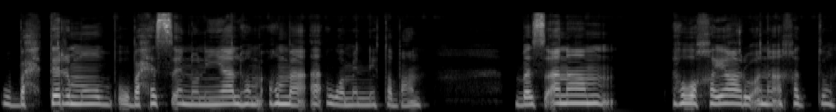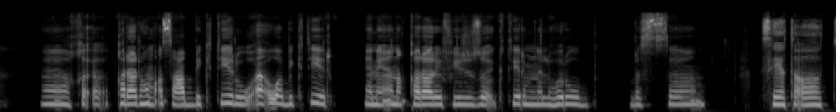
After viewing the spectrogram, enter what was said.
وبحترمه وبحس إنه نيالهم هم أقوى مني طبعا. بس أنا هو خيار وأنا أخدته آه، قرارهم أصعب بكتير وأقوى بكتير. يعني أنا قراري في جزء كتير من الهروب. بس بس هي طاقات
